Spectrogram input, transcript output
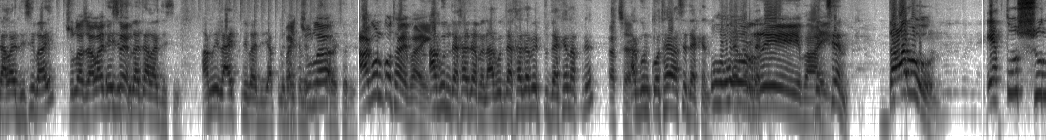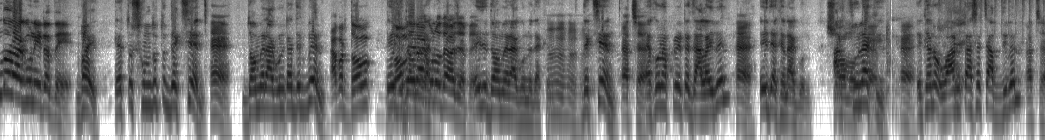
জ্বালাই দিছি ভাই। চুলা জ্বালাই দিছি চুলা জ্বালাই দিছি। আমি লাইট নিবাই দিই আপনি দেখেন চুলা। আগুন কোথায় ভাই? আগুন দেখা যাবে না আগুন দেখা যাবে একটু দেখেন আপনি। আচ্ছা। আগুন কোথায় আছে দেখেন। ও রে ভাই। দেখছেন? দারুণ এত সুন্দর আগুন এটাতে। ভাই এত সুন্দর তো দেখছেন? হ্যাঁ। দমের আগুনটা দেখবেন? আবার দম এই যে দমের আগুনও আগুন। দেওয়া যাবে। এই যে দমের আগুনে দেখেন। দেখছেন? আচ্ছা। এখন আপনি এটা জ্বালাইবেন। হ্যাঁ। এই দেখেন আগুন। আর চুলা কি? হ্যাঁ। এখানে ওয়ান টাসে চাপ দিবেন আচ্ছা।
